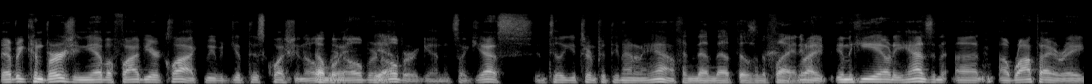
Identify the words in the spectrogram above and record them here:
every conversion you have a five year clock we would get this question over and Oh, boy. over and Yeah. over again it's like yes until you turn 59 and a half And then that doesn't apply anymore. right and he already has an, uh, a roth ira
